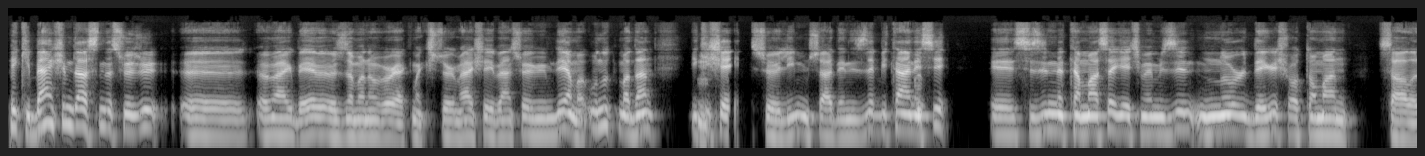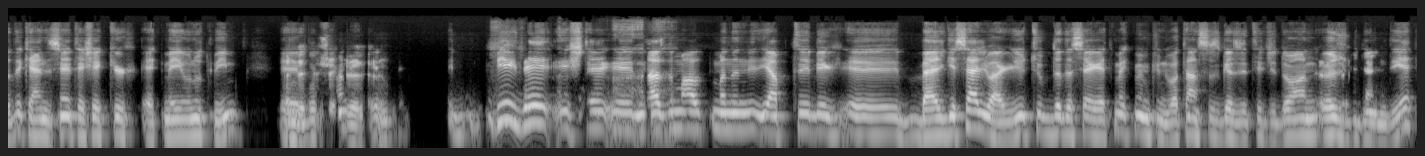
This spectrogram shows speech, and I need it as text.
peki ben şimdi aslında sözü e, Ömer Bey'e ve Özlem Hanım'a bırakmak istiyorum. Her şeyi ben söylemeyeyim diye ama unutmadan iki Hı. şey söyleyeyim müsaadenizle. Bir tanesi e, sizinle temasa geçmemizi Nur Deriş Otoman sağladı. Kendisine teşekkür etmeyi unutmayayım. Ben de ee, teşekkür ederim. Bir de işte e, Nazım Altman'ın yaptığı bir e, belgesel var. YouTube'da da seyretmek mümkün. Vatansız gazeteci Doğan Özgüden diye.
